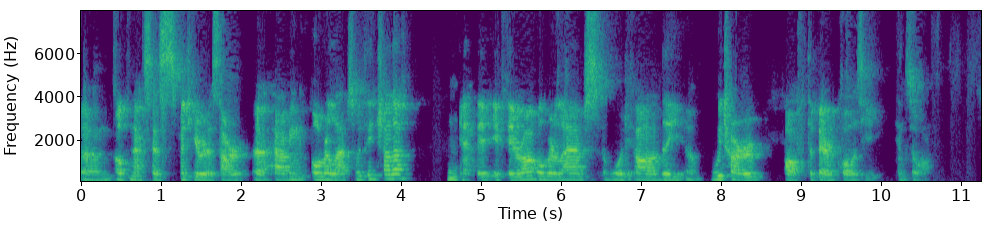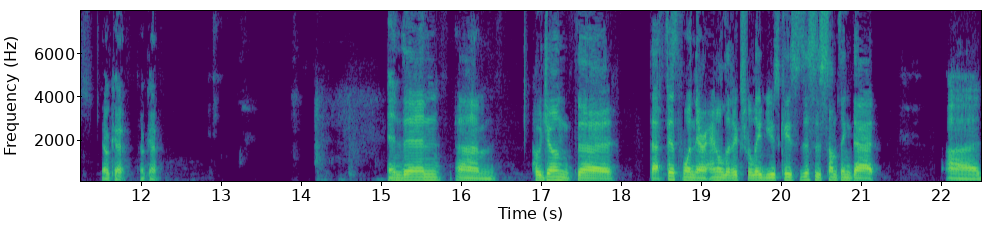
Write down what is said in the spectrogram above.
um, open access materials are uh, having overlaps with each other. Mm. And if there are overlaps, what are the, uh, which are of the better quality and so on. Okay, okay. And then um, Hojung, the that fifth one there, analytics related use cases. This is something that uh,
